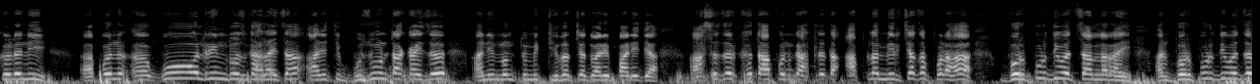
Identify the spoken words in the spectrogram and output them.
कडनी आपण गोल रिंग डोस घालायचा आणि ती बुजवून टाकायचं आणि मग तुम्ही ठिबकच्या द्वारे पाणी द्या. असं जर खत आपण घातलं तर आपला मिरच्याचा फळ हा भरपूर दिवस चालणार आहे. आणि भरपूर दिवस जर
